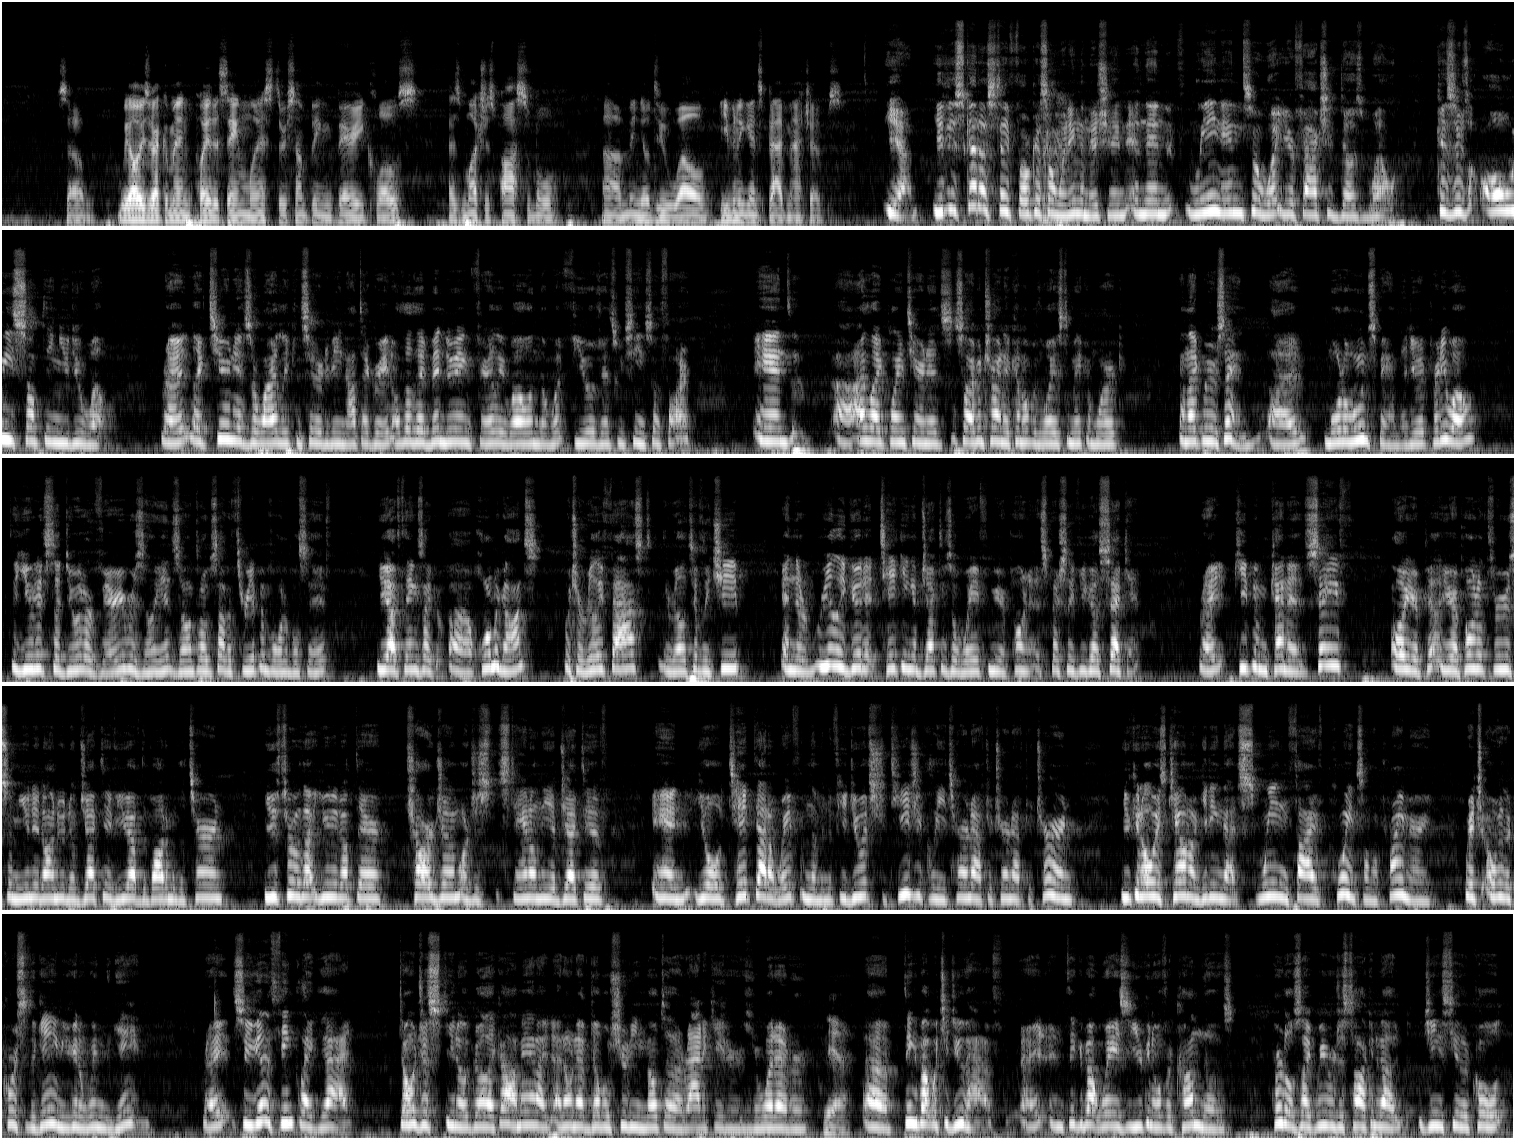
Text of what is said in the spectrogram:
So we always recommend play the same list or something very close as much as possible, um, and you'll do well even against bad matchups. Yeah, you just gotta stay focused on winning the mission, and then lean into what your faction does well, because there's always something you do well, right? Like Tyranids are widely considered to be not that great, although they've been doing fairly well in the what few events we've seen so far. And uh, I like playing Tyranids, so I've been trying to come up with ways to make them work. And like we were saying, uh, Mortal Wound spam, they do it pretty well. The units that do it are very resilient. Zoanthropes have a three up invulnerable save. You have things like uh, Hormagaunts, which are really fast, they're relatively cheap, and they're really good at taking objectives away from your opponent, especially if you go second, right? Keep them kind of safe. Oh, your, your opponent threw some unit onto an objective, you have the bottom of the turn. You throw that unit up there, charge them, or just stand on the objective, and you'll take that away from them. And if you do it strategically, turn after turn after turn, you can always count on getting that swing five points on the primary, which over the course of the game, you're going to win the game, right? So you got to think like that. Don't just you know go like, oh man, I, I don't have double shooting Melta eradicators or whatever. Yeah. Uh, think about what you do have, right? And think about ways that you can overcome those hurdles. Like we were just talking about Genestealer Cult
